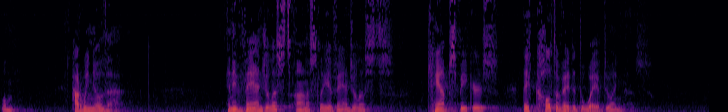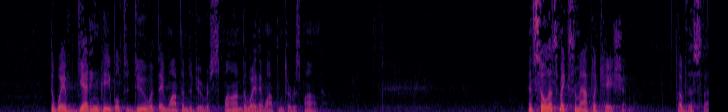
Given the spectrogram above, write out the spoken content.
Well, how do we know that? And evangelists, honestly, evangelists, camp speakers, they've cultivated the way of doing this. The way of getting people to do what they want them to do, respond the way they want them to respond. And so let's make some application of this then.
